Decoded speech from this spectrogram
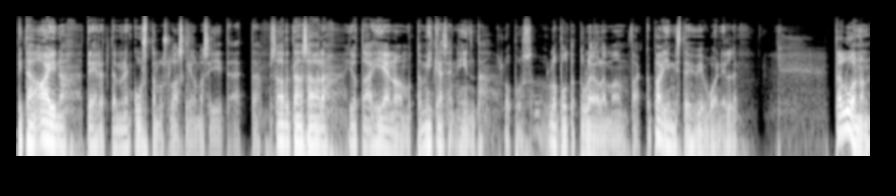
pitää aina tehdä tämmöinen kustannuslaskelma siitä, että saatetaan saada jotain hienoa, mutta mikä sen hinta lopus, lopulta tulee olemaan vaikkapa ihmisten hyvinvoinnille tai luonnon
